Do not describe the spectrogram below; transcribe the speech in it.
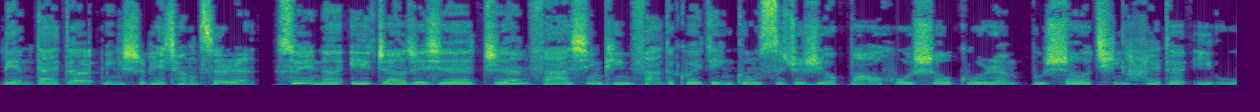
连带的民事赔偿责任。所以呢，依照这些治安法、性平法的规定，公司就是有保护受雇人不受侵害的义务。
